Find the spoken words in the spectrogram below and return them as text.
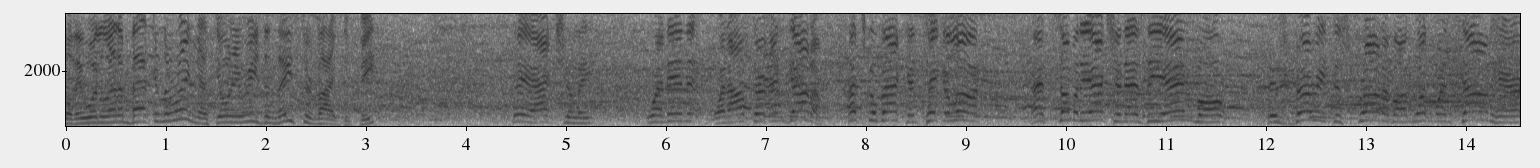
Well, they wouldn't let him back in the ring. That's the only reason they survived defeat. They actually went in, went out there and got him. Let's go back and take a look at some of the action as the Anvil is very distraught about what went down here.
